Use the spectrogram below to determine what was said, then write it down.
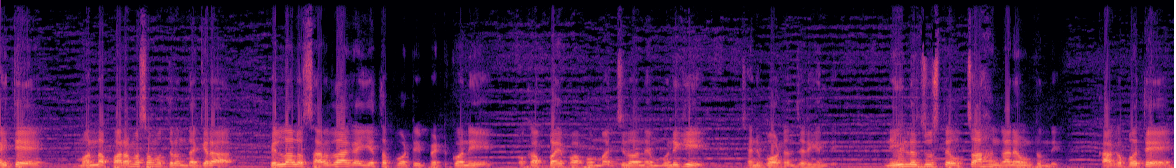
అయితే మొన్న పరమ సముద్రం దగ్గర పిల్లలు సరదాగా ఈత పోటీ పెట్టుకొని ఒక అబ్బాయి పాపం మధ్యలోనే మునిగి చనిపోవటం జరిగింది. నీళ్ళు చూస్తే ఉత్సాహంగానే ఉంటుంది. కాకపోతే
